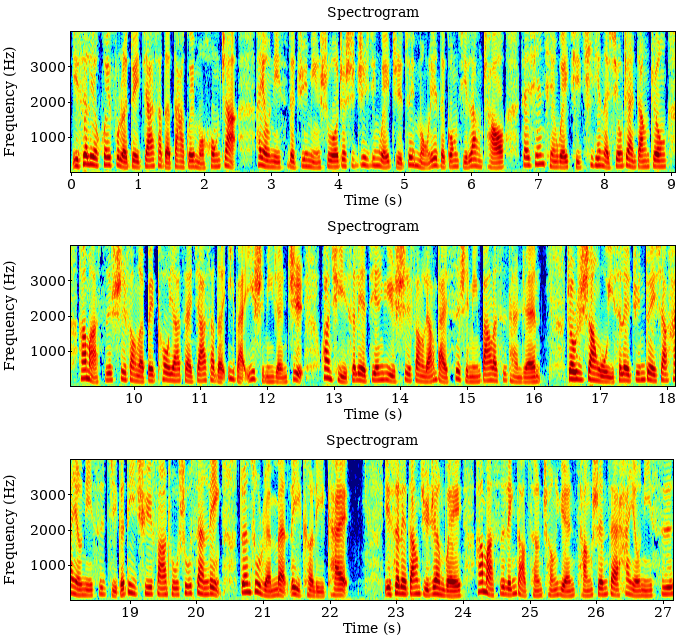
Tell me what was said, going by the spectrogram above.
以色列恢复了对加萨的大规模轰炸。汉尤尼斯的居民说，这是至今为止最猛烈的攻击。浪潮在先前为期七天的休战当中，哈马斯释放了被扣押在加萨的一百一十名人质，换取以色列监狱释放两百四十名巴勒斯坦人。周日上午，以色列军队向汉尤尼斯几个地区发出疏散令，敦促人们立刻离开。以色列当局认为，哈马斯领导层成员藏身在汉尤尼斯，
